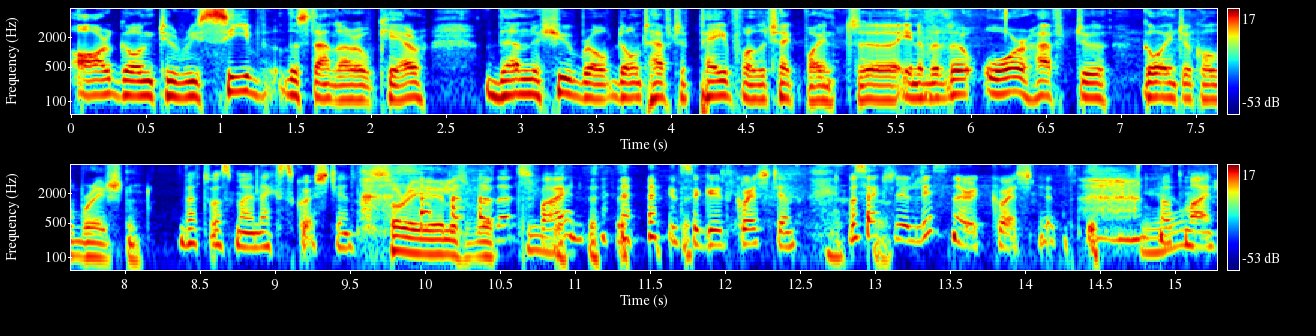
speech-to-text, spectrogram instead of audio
are going to receive the standard of care, then Hubro don't have to pay for the checkpoint uh, inhibitor or have to go into collaboration. That was my next question. Sorry, Elizabeth. That's fine. it's a good question. It was actually a listener question, not mine.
